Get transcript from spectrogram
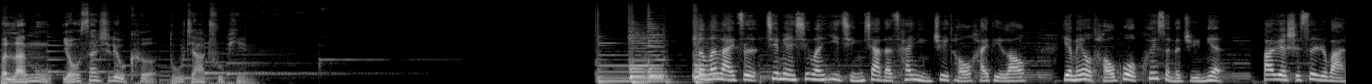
本栏目由三十六氪独家出品。本文来自界面新闻。疫情下的餐饮巨头海底捞也没有逃过亏损的局面。八月十四日晚，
